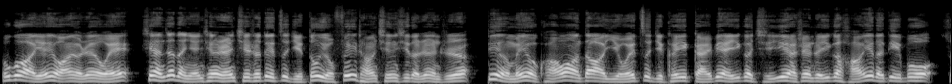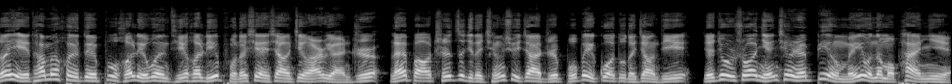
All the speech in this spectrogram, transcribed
不过，也有网友认为，现在的年轻人其实对自己都有非常清晰的认知，并没有狂妄到以为自己可以改变一个企业甚至一个行业的地步，所以他们会对不合理问题和离谱的现象敬而远之，来保持自己的情绪价值不被过度的降低。也就是说，年轻人并没有那么叛逆，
